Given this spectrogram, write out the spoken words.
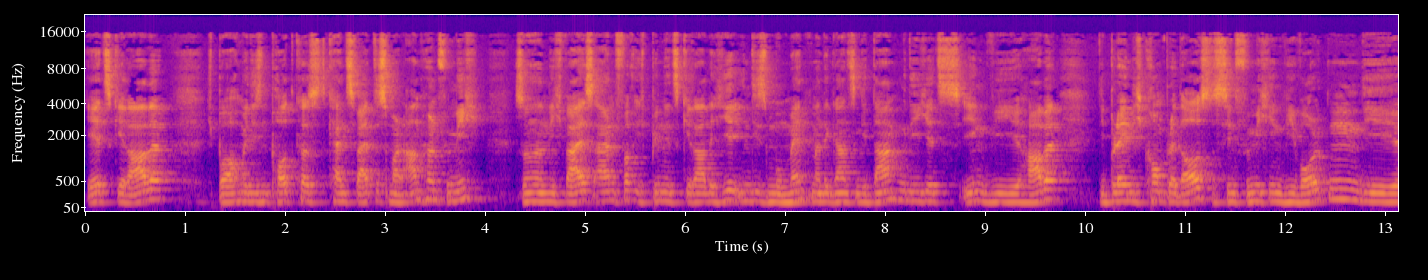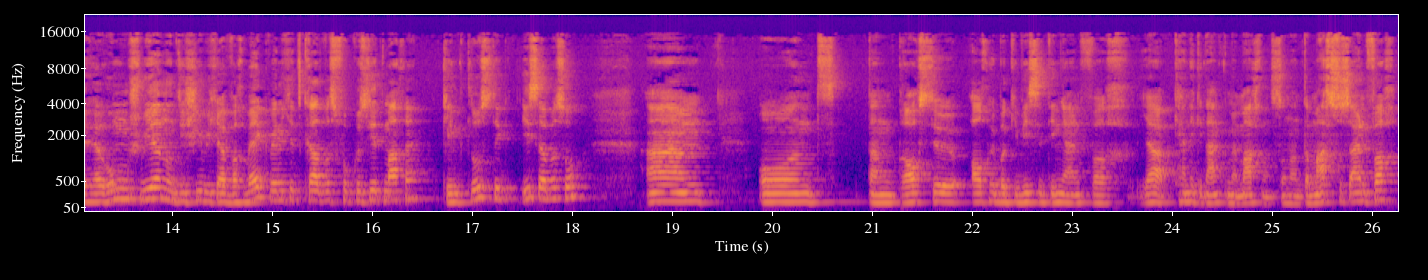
Jetzt gerade. Ich brauche mir diesen Podcast kein zweites Mal anhören für mich, sondern ich weiß einfach, ich bin jetzt gerade hier in diesem Moment, meine ganzen Gedanken, die ich jetzt irgendwie habe, die blende ich komplett aus. Das sind für mich irgendwie Wolken, die herumschwirren und die schiebe ich einfach weg, wenn ich jetzt gerade was fokussiert mache. Klingt lustig, ist aber so. Ähm, und dann brauchst du auch über gewisse Dinge einfach ja, keine Gedanken mehr machen, sondern da machst du es einfach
